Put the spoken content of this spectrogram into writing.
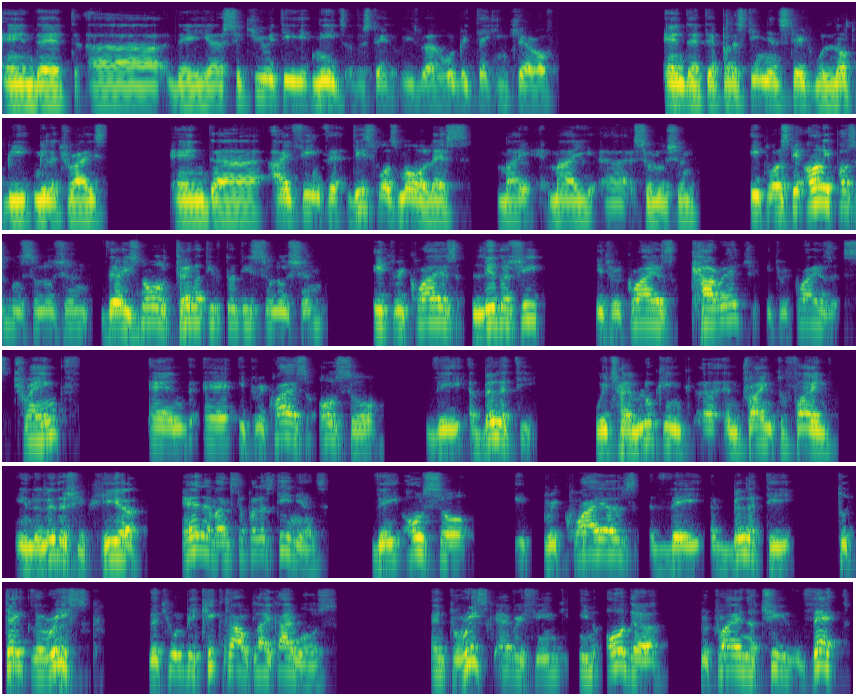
and that uh, the uh, security needs of the state of Israel will be taken care of, and that the Palestinian state will not be militarized. And uh, I think that this was more or less my my uh, solution. It was the only possible solution. There is no alternative to this solution. It requires leadership, it requires courage, it requires strength, and uh, it requires also the ability, which I'm looking uh, and trying to find in the leadership here and amongst the Palestinians. They also, it requires the ability to take the risk that you will be kicked out like I was, and to risk everything in order to try and achieve that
